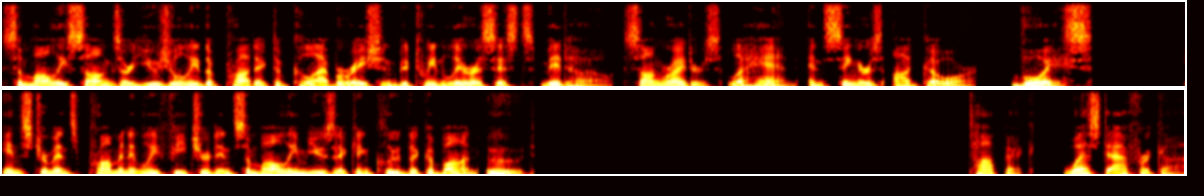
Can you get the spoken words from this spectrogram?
Somali songs are usually the product of collaboration between lyricists midho, songwriters lahan, and singers adka or voice. Instruments prominently featured in Somali music include the kaban oud. West Africa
